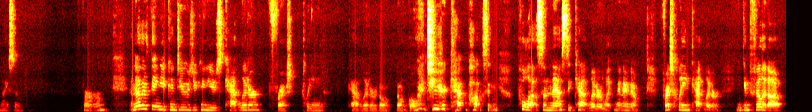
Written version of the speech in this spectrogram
nice and firm. Another thing you can do is you can use cat litter, fresh, clean cat litter. Don't don't go into your cat box and pull out some nasty cat litter like no no no. Fresh clean cat litter. You can fill it up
